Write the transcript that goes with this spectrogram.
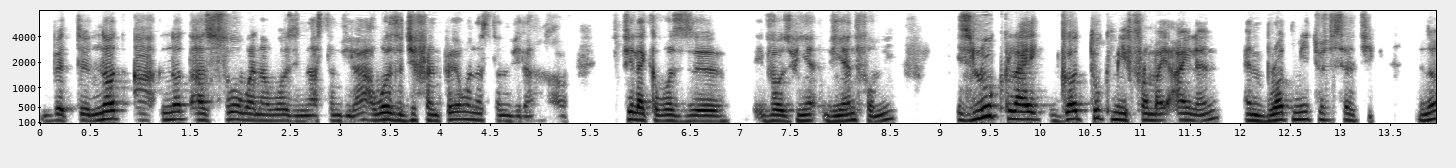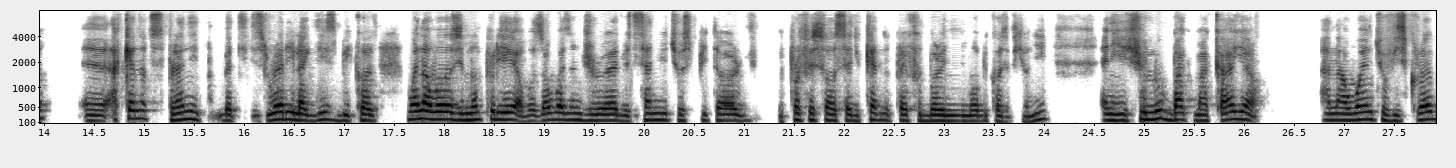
but uh, not uh, not as so when I was in Aston Villa. I was a different player when Aston Villa. I feel like I was uh, it was the, end for me. It looked like God took me from my island and brought me to Celtic. You know, uh, I cannot explain it, but it's really like this because when I was in Montpellier, I was always injured. They sent me to hospital. The professor said you cannot play football anymore because of your knee. And if you look back my career, and I went to this club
